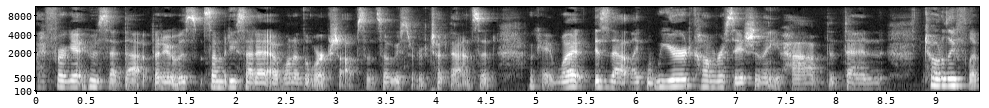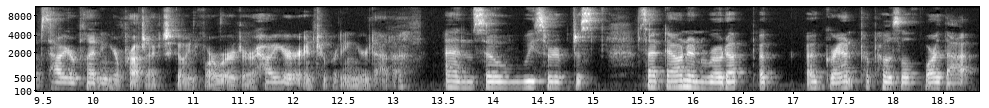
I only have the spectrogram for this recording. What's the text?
I forget who said that, but it was somebody said it at one of the workshops. And so we sort of took that and said, okay, what is that like weird conversation that you have that then totally flips how you're planning your project going forward or how you're interpreting your data? And so we sort of just sat down and wrote up a, a grant proposal for that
